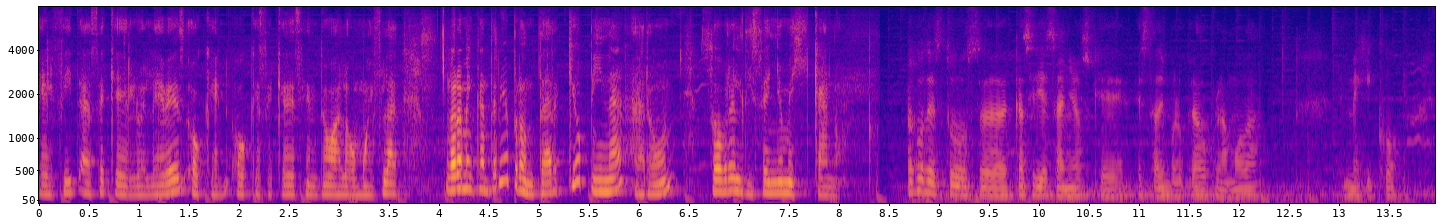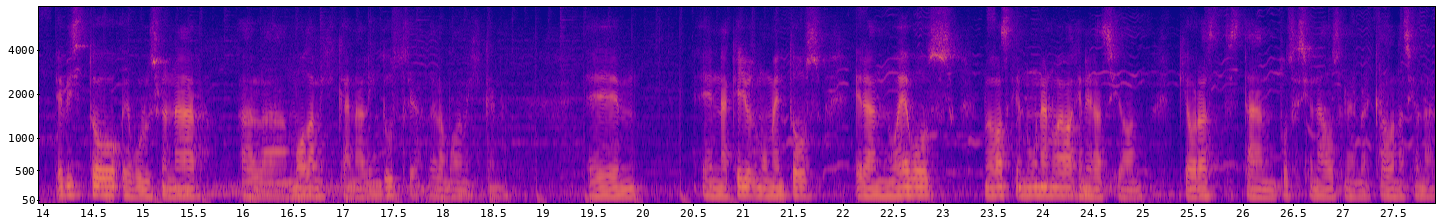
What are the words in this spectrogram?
El fit hace que lo eleves o que, o que se quede siendo algo muy flat. Ahora me encantaría preguntar, ¿qué opina Aarón sobre el diseño mexicano? Algo de estos eh, casi 10 años que he estado involucrado con la moda en México, he visto evolucionar a la moda mexicana, a la industria de la moda mexicana. Em, en aquellos momentos eran nuevos, nuevas, en una nueva generación que ahora están posesionados en el mercado nacional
